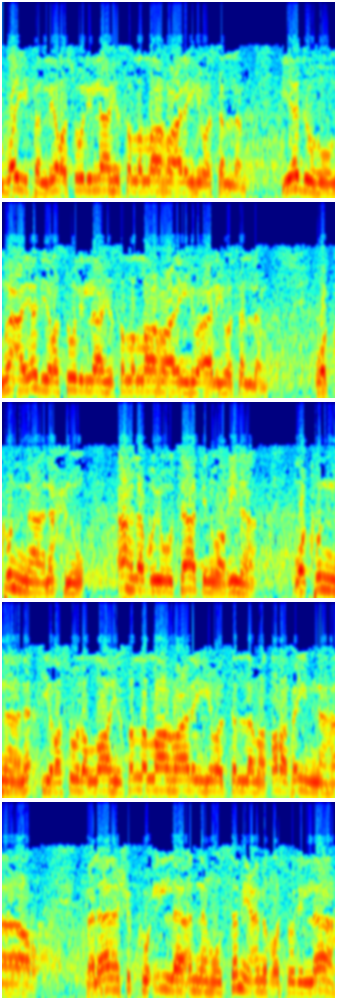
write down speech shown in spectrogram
ضيفا لرسول الله صلى الله عليه وسلم يده مع يد رسول الله صلى الله عليه وآله وسلم. وكنا نحن أهل بيوتات وغنى وكنا نأتي رسول الله صلى الله عليه وسلم طرفي النهار. فلا نشك إلا أنه سمع من رسول الله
